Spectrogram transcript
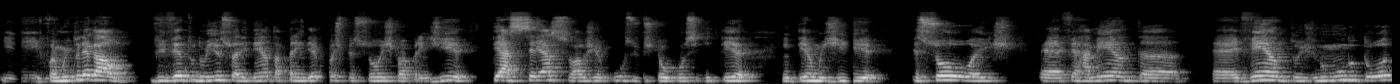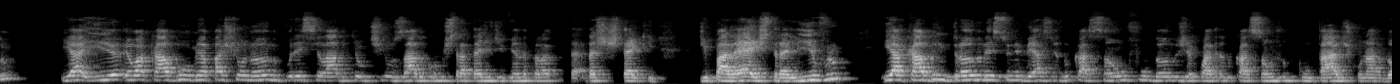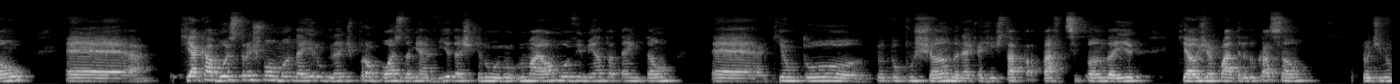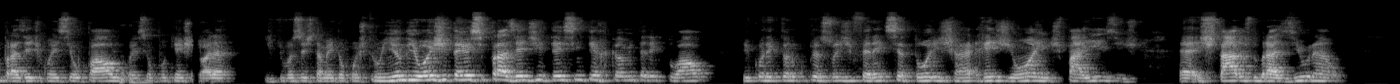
E foi muito legal viver tudo isso ali dentro, aprender com as pessoas que eu aprendi, ter acesso aos recursos que eu consegui ter em termos de pessoas, é, ferramenta, é, eventos no mundo todo. E aí eu acabo me apaixonando por esse lado que eu tinha usado como estratégia de venda pela, da, da X-Tech de palestra, livro, e acabo entrando nesse universo de educação, fundando o G4 Educação junto com o Thales, com o Nardon, é, que acabou se transformando aí no grande propósito da minha vida, acho que no, no maior movimento até então é, que eu tô que eu tô puxando, né, que a gente está participando aí, que é o G4 Educação. Eu tive o prazer de conhecer o Paulo, conhecer um pouquinho a história de que vocês também estão construindo e hoje tenho esse prazer de ter esse intercâmbio intelectual e conectando com pessoas de diferentes setores, regiões, países, é, estados do Brasil, né?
